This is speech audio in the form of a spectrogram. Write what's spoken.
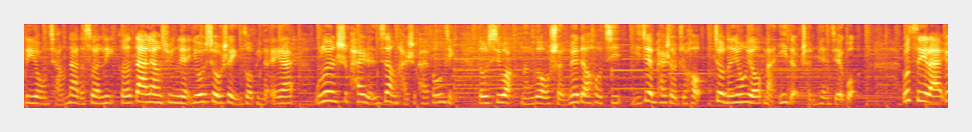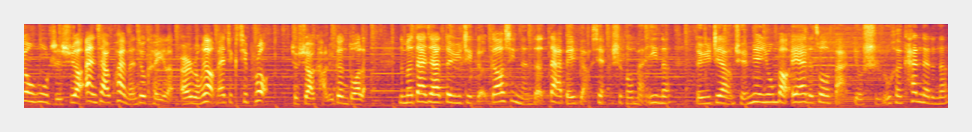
利用强大的算力和大量训练优秀摄影作品的 AI，无论是拍人像还是拍风景，都希望能够省略掉后期，一键拍摄之后就能拥有满意的成片结果。如此一来，用户只需要按下快门就可以了，而荣耀 Magic 7 Pro 就需要考虑更多了。那么大家对于这个高性能的大杯表现是否满意呢？对于这样全面拥抱 AI 的做法又是如何看待的呢？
